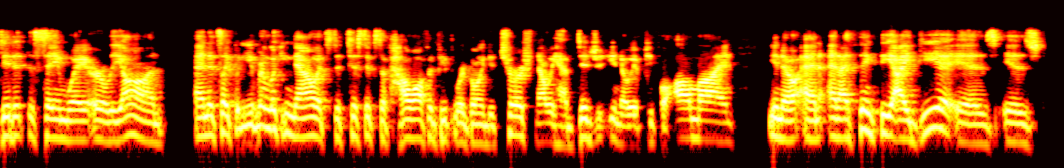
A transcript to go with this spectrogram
did it the same way early on. And it's like, but even looking now at statistics of how often people are going to church. Now we have digit, you know, we have people online, you know, and and I think the idea is is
